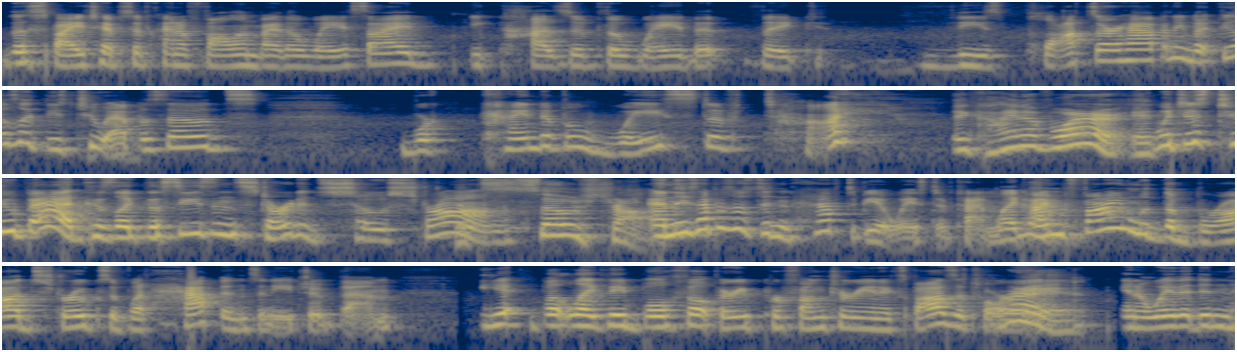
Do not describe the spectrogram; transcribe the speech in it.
the spy tips have kind of fallen by the wayside because of the way that like these plots are happening, but it feels like these two episodes were kind of a waste of time. They kind of were. It, Which is too bad because like the season started so strong. it's so strong. And these episodes didn't have to be a waste of time. Like I'm fine with the broad strokes of what happens in each of them. Yeah, but like they both felt very perfunctory and expository Right. in a way that didn't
